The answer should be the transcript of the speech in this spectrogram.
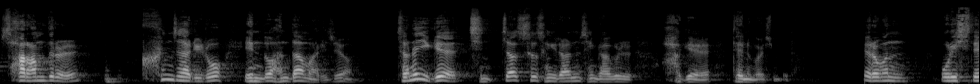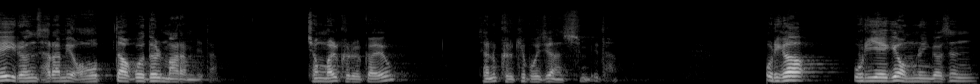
사람들을 큰 자리로 인도한다 말이죠. 저는 이게 진짜 스승이라는 생각을 하게 되는 것입니다. 여러분, 우리 시대에 이런 사람이 없다고들 말합니다. 정말 그럴까요? 저는 그렇게 보지 않습니다. 우리가 우리에게 없는 것은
